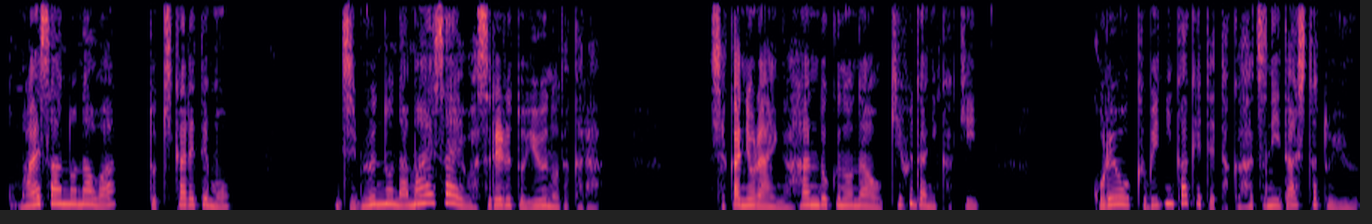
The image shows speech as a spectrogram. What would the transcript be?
「お前さんの名は?」と聞かれても自分の名前さえ忘れるというのだから釈迦如来が判読の名を木札に書きこれを首にかけて托発に出したという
